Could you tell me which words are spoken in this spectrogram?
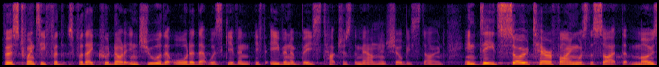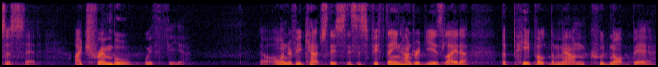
Verse 20 for, for they could not endure the order that was given. If even a beast touches the mountain, it shall be stoned. Indeed, so terrifying was the sight that Moses said, I tremble with fear. I wonder if you catch this. This is 1500 years later. The people at the mountain could not bear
